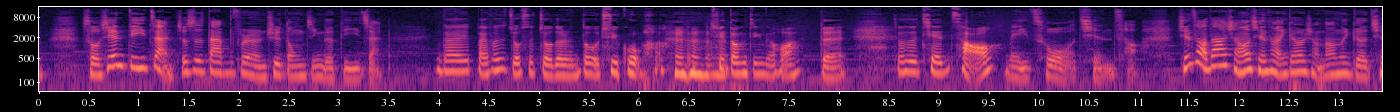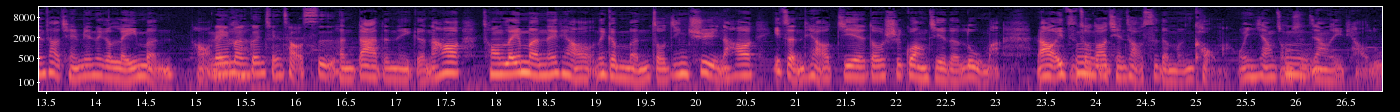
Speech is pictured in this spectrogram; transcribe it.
首先，第一站就是大部分人去东京的第一站。应该百分之九十九的人都有去过吧？去东京的话，对，就是浅草，没错，浅草。浅草，大家想到浅草，应该会想到那个浅草前面那个雷门，好，雷门跟浅草寺很大的那个。然后从雷门那条那个门走进去，然后一整条街都是逛街的路嘛，然后一直走到浅草寺的门口嘛。嗯、我印象中是这样的一条路。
